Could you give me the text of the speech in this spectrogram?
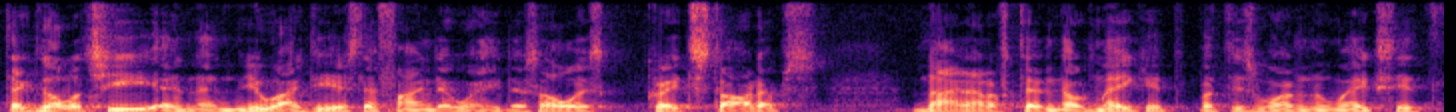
technology and, and, new ideas, they find their way. There's always great startups. Nine out of ten don't make it, but this one who makes it,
